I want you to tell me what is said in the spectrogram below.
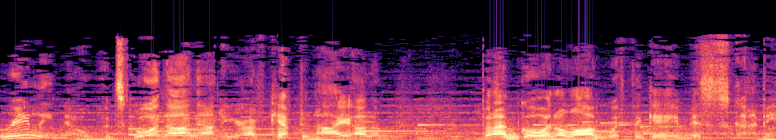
really know what's going on out here. I've kept an eye on them. But I'm going along with the game. This is going to be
